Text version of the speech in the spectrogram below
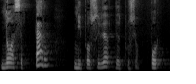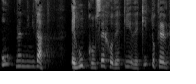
No aceptaron mi posibilidad de expulsión. Por unanimidad. En un consejo de aquí, de Quito, que era el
